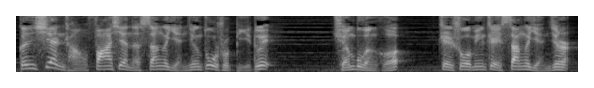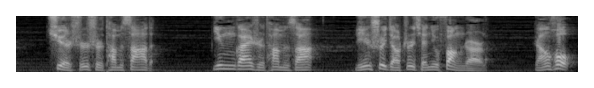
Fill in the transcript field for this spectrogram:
跟现场发现的三个眼镜度数比对，全部吻合。这说明这三个眼镜确实是他们仨的，应该是他们仨临睡觉之前就放这儿了，然后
